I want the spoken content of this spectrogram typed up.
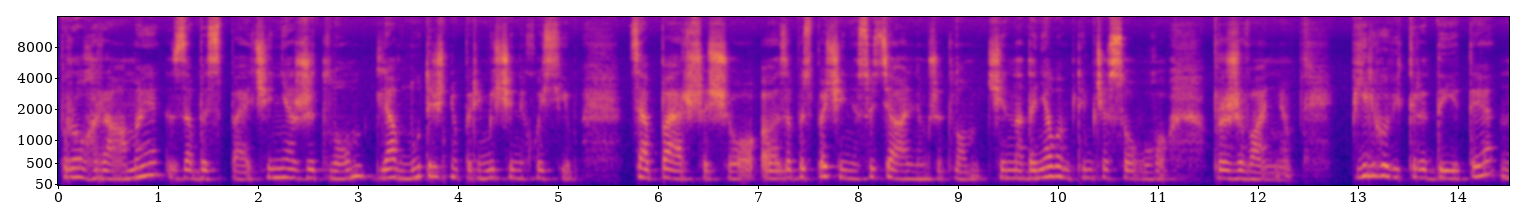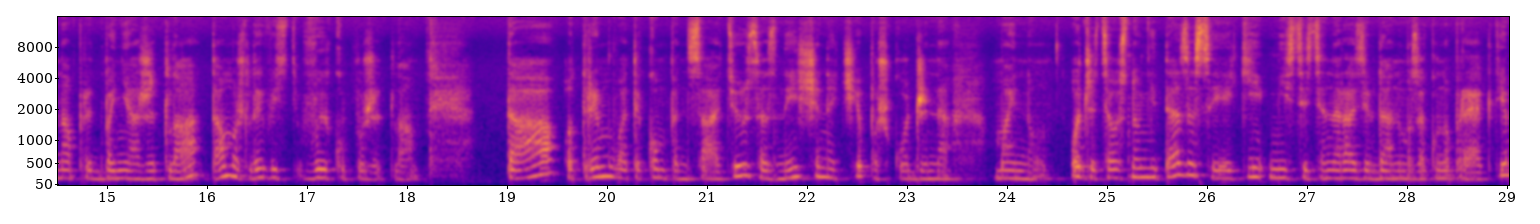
програми забезпечення житлом для внутрішньопереміщених осіб. Це перше, що е, забезпечення соціальним житлом чи надання вам тимчасового проживання пільгові кредити на придбання житла та можливість викупу житла, та отримувати компенсацію за знищене чи пошкоджене майно. Отже, це основні тезиси, які містяться наразі в даному законопроекті.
